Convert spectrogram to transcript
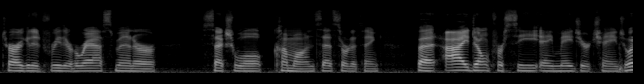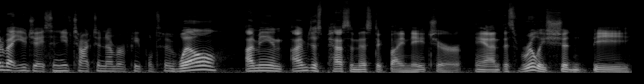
targeted for either harassment or sexual come-ons, that sort of thing. But I don't foresee a major change. What about you, Jason? You've talked to a number of people too. Well, I mean, I'm just pessimistic by nature, and this really shouldn't be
